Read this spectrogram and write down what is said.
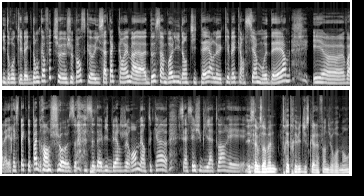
Hydro-Québec. Donc en fait, je, je pense qu'ils s'attaquent quand même à deux symboles identitaires, le Québec ancien moderne. Et euh, voilà, ils respectent pas grand-chose, ce David Bergeron, mais en tout cas, c'est assez jubilatoire. Et, et, ça vous emmène très très vite jusqu'à la fin du roman.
